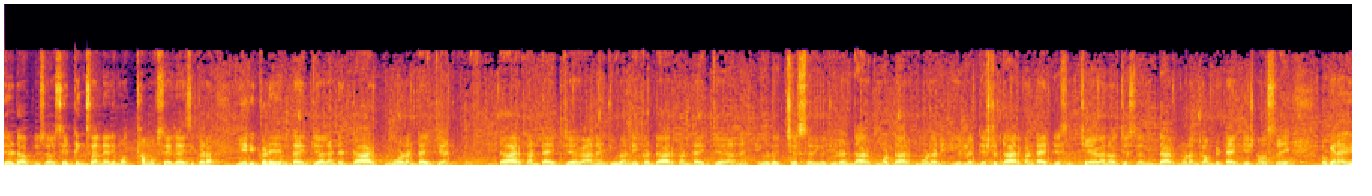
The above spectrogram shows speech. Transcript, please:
జెడ్ సెట్టింగ్స్ అనేది మొత్తం వస్తాయి. గైస్ ఇక్కడ మీరు ఇక్కడ ఏం టైప్ చేయాలంటే డార్క్ మోడ్ అని టైప్ చేయండి. డార్క్ అని టైప్ చేయగానే చూడండి ఇక్కడ డార్క్ అని టైప్ చేయగానే ఇక్కడ వచ్చేస్తుంది. ఇక చూడండి డార్క్ మోడ్ డార్క్ మోడ్ అని. ఇట్లా జస్ట్ డార్క్ అని టైప్ చేసి చేయగానే వచ్చేస్తుంది. డార్క్ మోడ్ అని కంప్లీట్ టైప్ చేసినా వస్తుంది. ఓకేనా? ఈ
